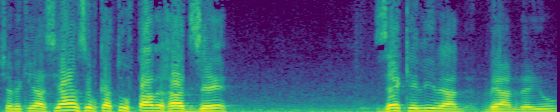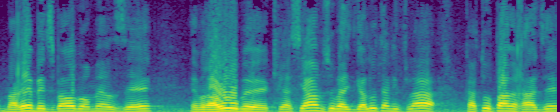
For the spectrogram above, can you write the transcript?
שבקריאס ים סוף כתוב פעם אחת זה, זה כלי וענווהו, מראה באצבעו ואומר זה, הם ראו בקריאס ים סוף ההתגלות הנפלאה, כתוב פעם אחת זה,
